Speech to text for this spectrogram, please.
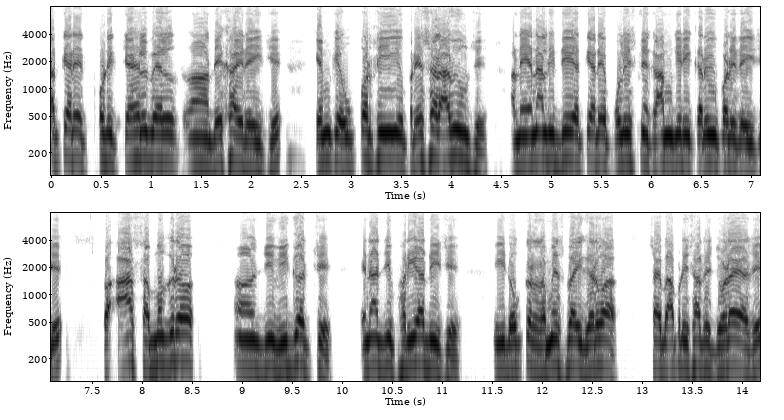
અત્યારે થોડીક ચહેલબહેલ દેખાઈ રહી છે. કેમ કે ઉપરથી પ્રેશર આવ્યું છે અને એના લીધે અત્યારે પોલીસને કામગીરી કરવી પડી રહી છે. તો આ સમગ્ર જે વિગત છે, એના જે ફરિયાદી છે, એ ડૉક્ટર રમેશભાઈ ગરવા સાહેબ આપણી સાથે જોડાયા છે.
